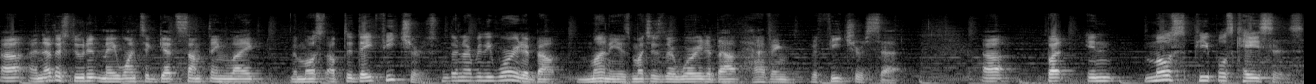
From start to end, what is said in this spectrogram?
Uh, another student may want to get something like the most up-to-date features. They're not really worried about money as much as they're worried about having the feature set. Uh, but in most people's cases,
